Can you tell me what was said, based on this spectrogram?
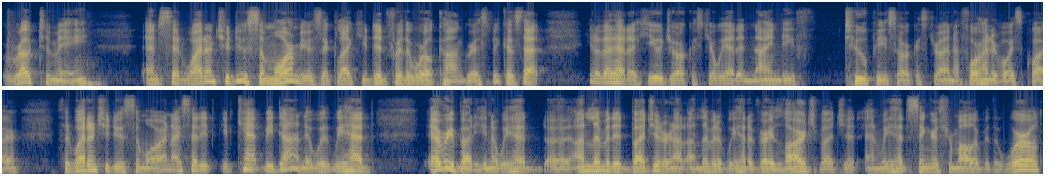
wrote to me and said, "Why don't you do some more music like you did for the World Congress?" Because that, you know, that had a huge orchestra. We had a 92-piece orchestra and a 400-voice choir. Said, "Why don't you do some more?" And I said, "It, it can't be done. It, we had everybody. You know, we had uh, unlimited budget, or not unlimited. We had a very large budget, and we had singers from all over the world.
